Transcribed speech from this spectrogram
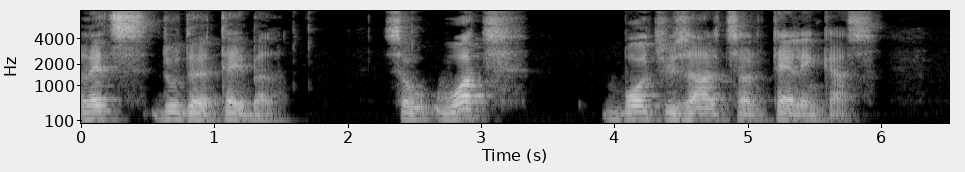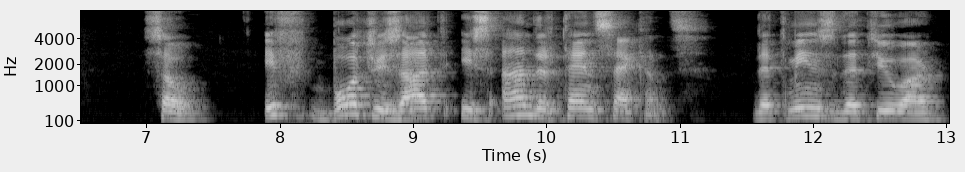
let's do the table. So, what bolt results are telling us? So, if bolt result is under 10 seconds, that means that you are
